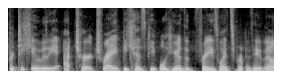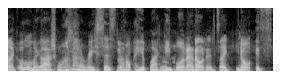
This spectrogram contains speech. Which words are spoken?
particularly at church, right? Because people hear the phrase white supremacy and they're like, "Oh my gosh, well I'm not a racist and I don't hate black Mm. people and I don't." It's like, you know, it's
